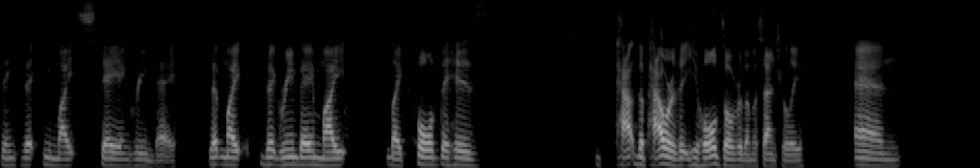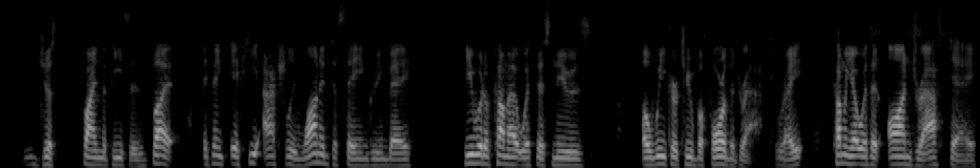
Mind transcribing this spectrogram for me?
think that he might stay in Green Bay. That might that Green Bay might like fold to his the power that he holds over them essentially and just find the pieces. But I think if he actually wanted to stay in Green Bay, he would have come out with this news a week or two before the draft, right? Coming out with it on draft day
